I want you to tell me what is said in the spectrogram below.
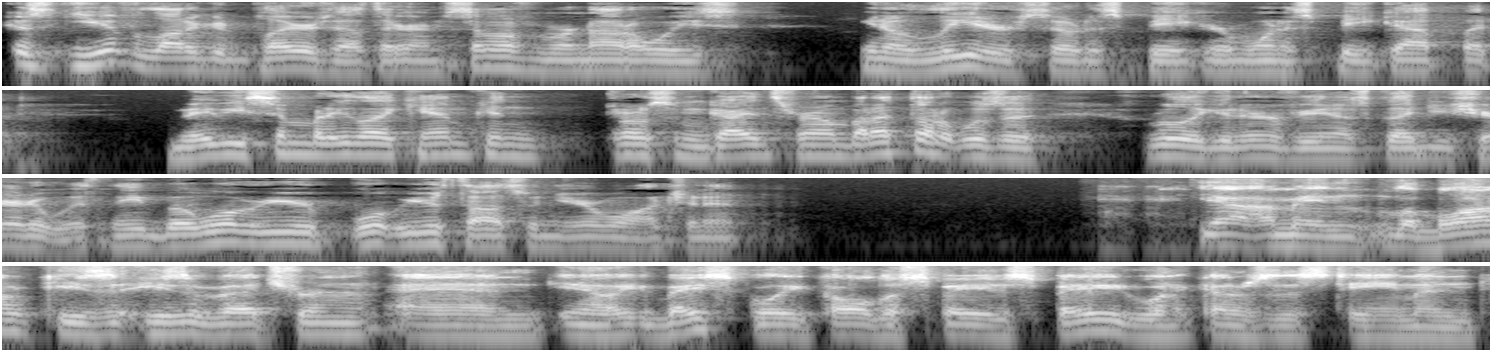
Because you have a lot of good players out there, and some of them are not always, you know, leaders, so to speak, or want to speak up, but maybe somebody like him can throw some guidance around. But I thought it was a really good interview, and I was glad you shared it with me. But what were your what were your thoughts when you were watching it? Yeah, I mean LeBlanc, he's he's a veteran, and you know he basically called a spade a spade when it comes to this team, and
